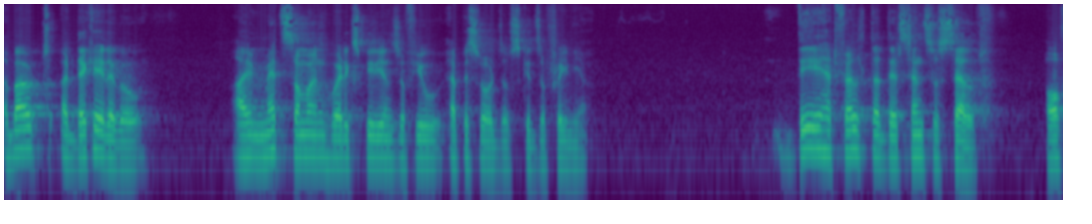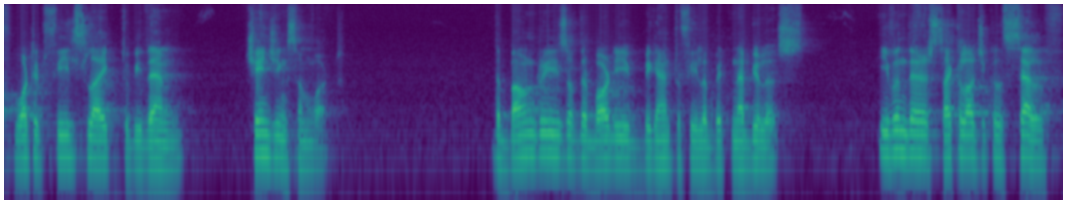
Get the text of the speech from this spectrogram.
About a decade ago, I met someone who had experienced a few episodes of schizophrenia. They had felt that their sense of self, of what it feels like to be them, changing somewhat. The boundaries of their body began to feel a bit nebulous. Even their psychological self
